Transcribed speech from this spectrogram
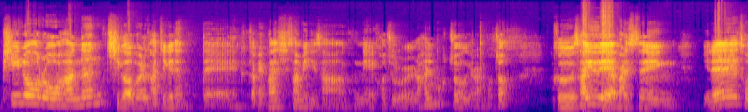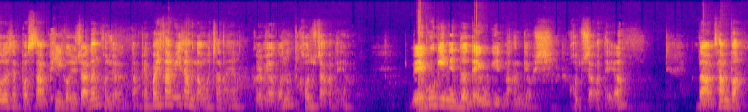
필요로 하는 직업을 가지게 될 때, 그러니까 183일 이상 국내에 거주를 할 목적이라는 거죠. 그 사유의 발생일에 소득세법상 비거주자는 거주해야 된다. 183일 이상 넘었잖아요. 그럼 이거는 거주자가 돼요. 외국인이든 내국인이든 관계없이 거주자가 돼요. 그 다음 3번.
